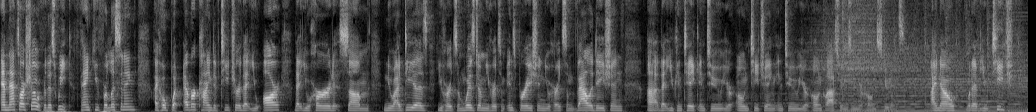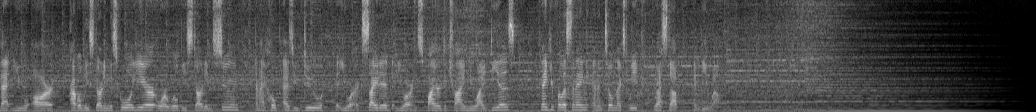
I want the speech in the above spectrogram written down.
And that's our show for this week. Thank you for listening. I hope whatever kind of teacher that you are, that you heard some new ideas, you heard some wisdom, you heard some inspiration, you heard some validation uh, that you can take into your own teaching, into your own classrooms and your own students. I know whatever you teach, that you are probably starting the school year or will be starting soon. And I hope as you do that you are excited, that you are inspired to try new ideas. Thank you for listening, and until next week, rest up and be well.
